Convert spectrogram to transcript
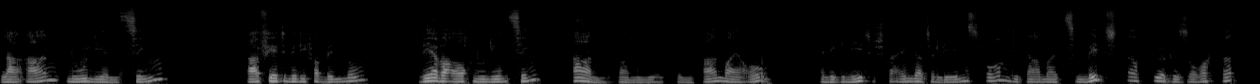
Laan Nunien Singh. Da fehlte mir die Verbindung. Wer war auch Nunien Singh? Khan war Nunien Singh. Khan war ja auch eine genetisch veränderte Lebensform, die damals mit dafür gesorgt hat,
